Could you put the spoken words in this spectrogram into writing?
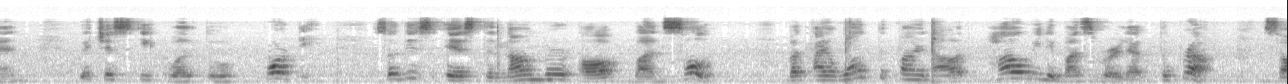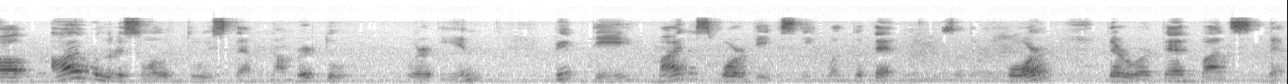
which is equal to 40. So this is the number of bonds sold. But I want to find out how many bonds were left to from. So I will resolve to step number 2 wherein 50 minus 40 is equal to 10. So therefore, there were 10 bonds left.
